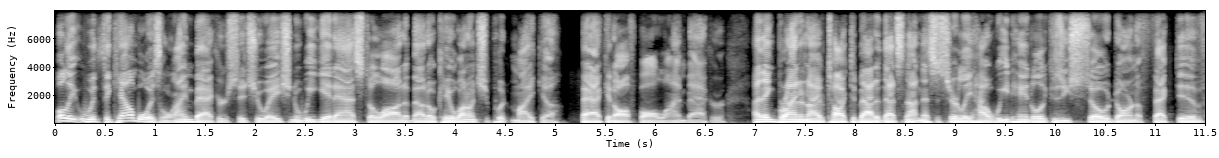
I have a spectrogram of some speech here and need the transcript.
Well, with the Cowboys linebacker situation, we get asked a lot about, okay, why don't you put Micah back at off ball linebacker? I think Brian and I have talked about it. That's not necessarily how we'd handle it because he's so darn effective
